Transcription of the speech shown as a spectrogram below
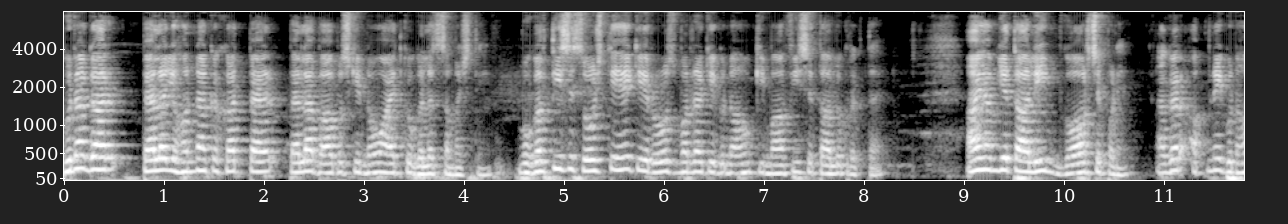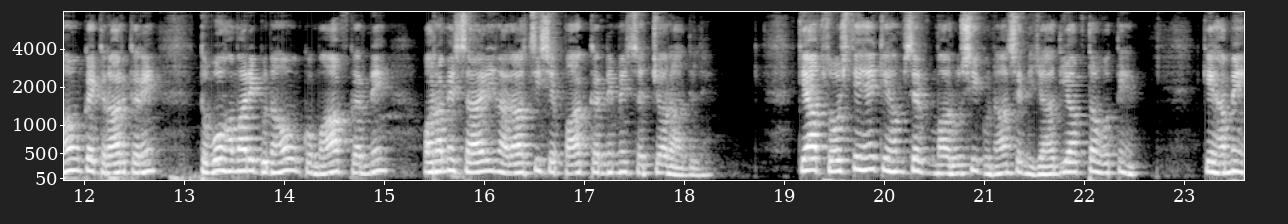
گناہ گار پہلا یوہنا کا خط پہلا باب اس کی نو آیت کو غلط سمجھتے ہیں۔ وہ غلطی سے سوچتے ہیں کہ روز مرہ کے گناہوں کی معافی سے تعلق رکھتا ہے۔ آئے ہم یہ تعلیم غور سے پڑھیں۔ اگر اپنے گناہوں کا اقرار کریں تو وہ ہمارے گناہوں کو معاف کرنے اور ہمیں ساری ناراضی سے پاک کرنے میں سچا اور عادل ہے کیا آپ سوچتے ہیں کہ ہم صرف ماروسی گناہ سے نجات یافتہ ہوتے ہیں؟ کہ ہمیں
